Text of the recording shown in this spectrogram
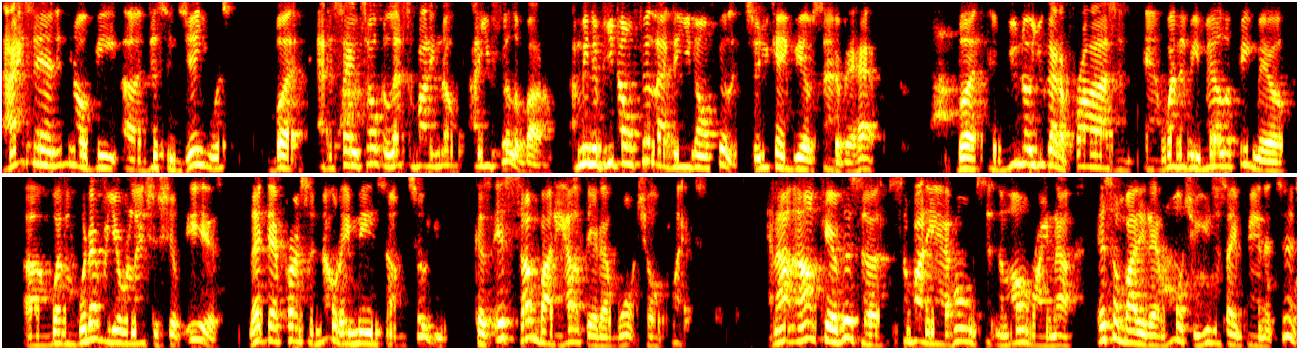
I ain't saying you know be uh, disingenuous, but at the same token, let somebody know how you feel about them. I mean, if you don't feel that, then you don't feel it, so you can't be upset if it happens. But if you know you got a prize, and, and whether it be male or female, uh, whether whatever your relationship is, let that person know they mean something to you because it's somebody out there that wants your place. And I, I don't care if it's a, somebody at home sitting alone right now. It's somebody that wants you. You just ain't paying attention.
